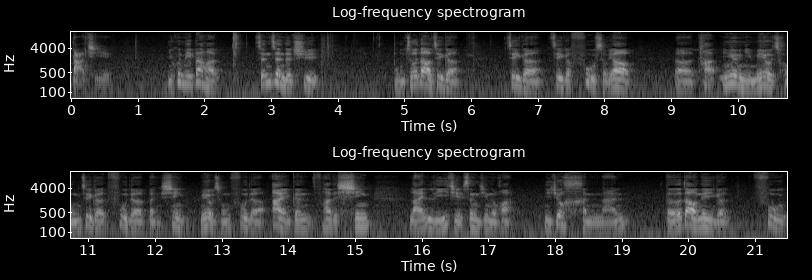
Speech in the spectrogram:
打结，你会没办法真正的去。捕捉到这个，这个，这个父所要，呃，他因为你没有从这个父的本性，没有从父的爱跟他的心来理解圣经的话，你就很难得到那个父，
